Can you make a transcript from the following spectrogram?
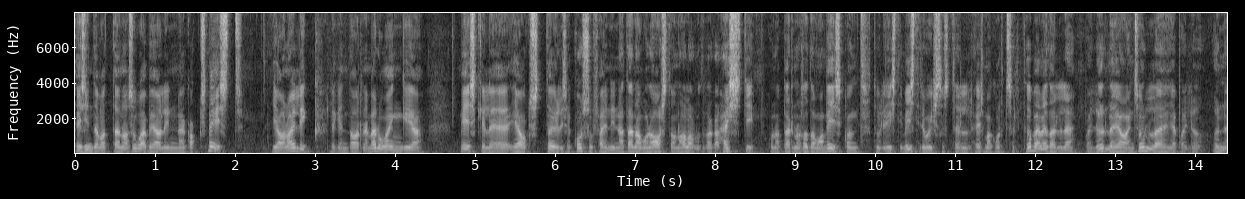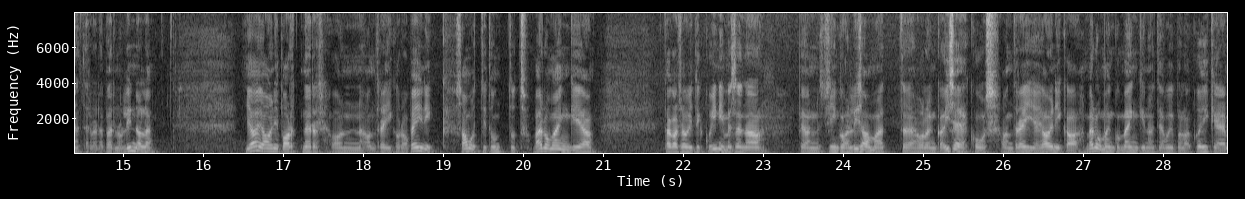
esindavad täna suvepealinna kaks meest, Jaan Allik, legendaarne mälumängija, mees, kelle jaoks tõelise Kossu fännina tänavune aasta on alanud väga hästi, kuna Pärnu Sadama meeskond tuli Eesti meistrivõistlustel esmakordselt hõbemedalile, palju õnne, Jaan, sulle ja palju õnne tervele Pärnu linnale. ja Jaani partner on Andrei Korobeinik, samuti tuntud mälumängija tagasihoidliku inimesena pean siinkohal lisama, et olen ka ise koos Andrei ja Jaaniga mälumängu mänginud ja võib-olla kõige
